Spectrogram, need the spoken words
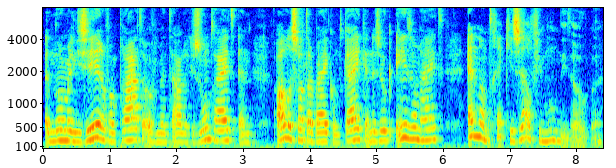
het normaliseren van praten over mentale gezondheid en alles wat daarbij komt kijken. En dus ook eenzaamheid. En dan trek je zelf je mond niet open.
